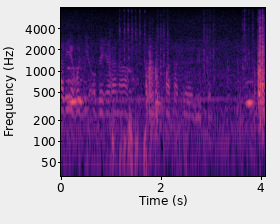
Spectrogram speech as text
Tady je hodně obežraná pata, to je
